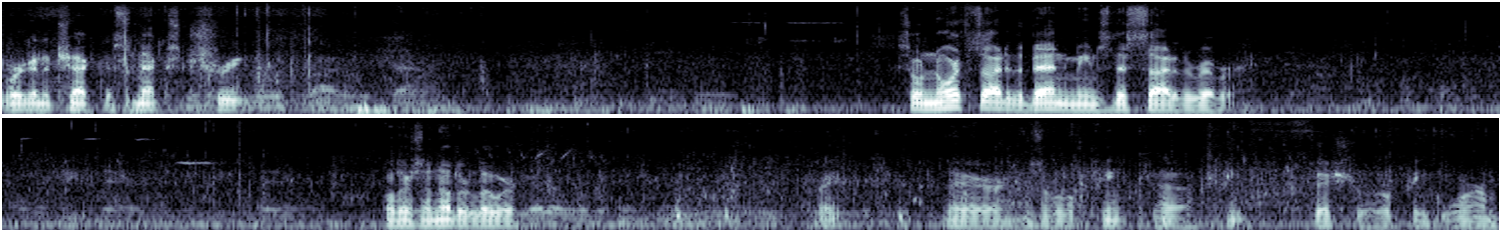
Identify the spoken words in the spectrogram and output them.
We're gonna check this next tree. North side of the bend. So north side of the bend means this side of the river. Well, there's another lure The other one was right there. There's a little pink, uh, pink fish or a pink worm.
